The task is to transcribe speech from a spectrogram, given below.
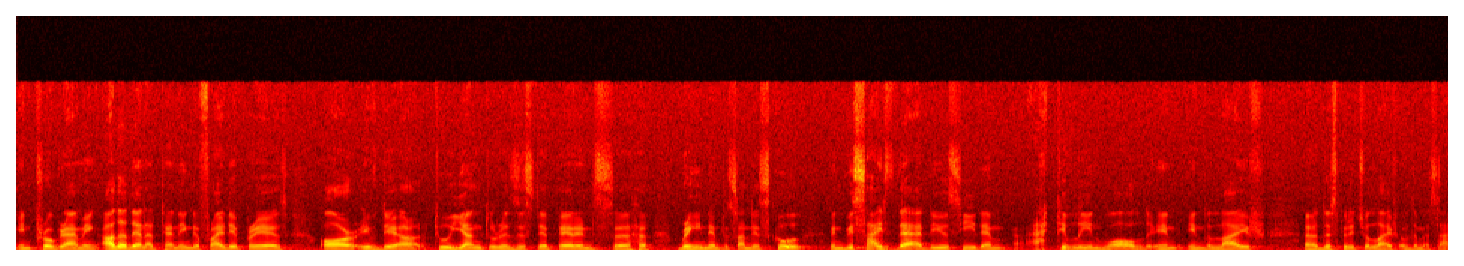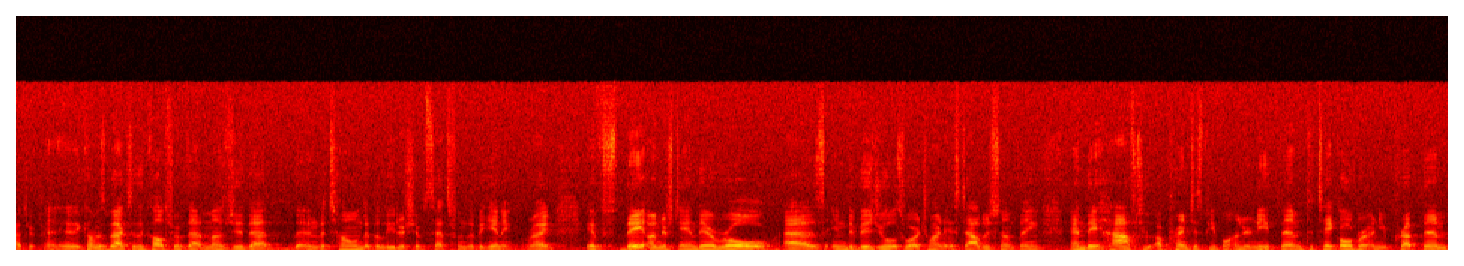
in programming, other than attending the Friday prayers, or if they are too young to resist their parents uh, bringing them to Sunday school. I mean, besides that, do you see them actively involved in, in the life uh, the spiritual life of the masajid. And it comes back to the culture of that masjid that, and the tone that the leadership sets from the beginning, right? If they understand their role as individuals who are trying to establish something and they have to apprentice people underneath them to take over and you prep them,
